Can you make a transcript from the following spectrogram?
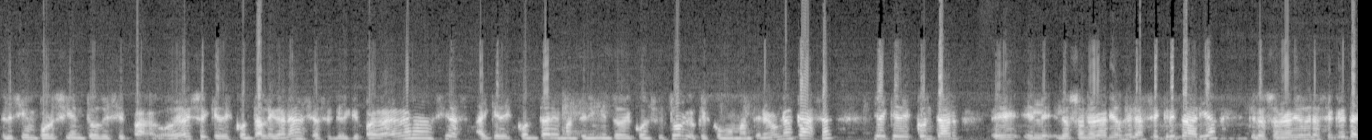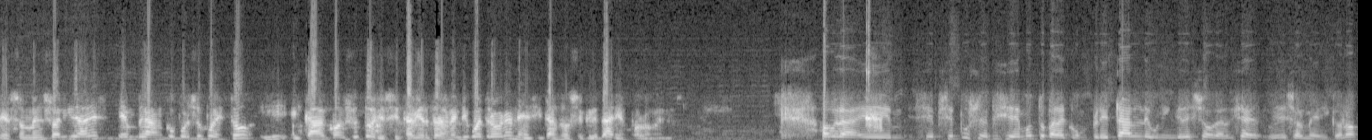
el 100% de ese pago. De eso hay que descontarle ganancias, el que paga ganancias, hay que descontar el mantenimiento del consultorio, que es como mantener una casa, y hay que descontar eh, los honorarios de la secretaria, que los honorarios de la secretaria son mensualidades en blanco, por supuesto, y en cada consultorio, si está abierto las 24 horas, necesitas dos secretarias, por lo menos. Ahora, eh, se, se puso una especie de monto para completarle un ingreso, garantizar un ingreso al médico, ¿no?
